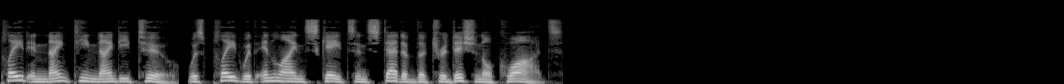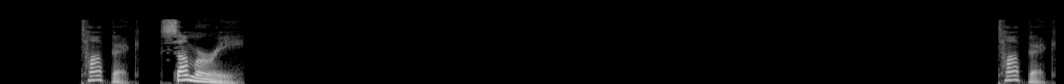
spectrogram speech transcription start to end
played in 1992, was played with inline skates instead of the traditional quads. Topic. Summary. Topic.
